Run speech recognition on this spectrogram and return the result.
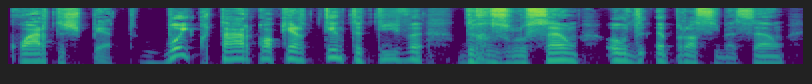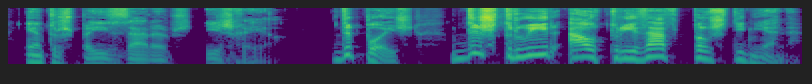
Quarto aspecto, boicotar qualquer tentativa de resolução ou de aproximação entre os países árabes e Israel. Depois, destruir a autoridade palestiniana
